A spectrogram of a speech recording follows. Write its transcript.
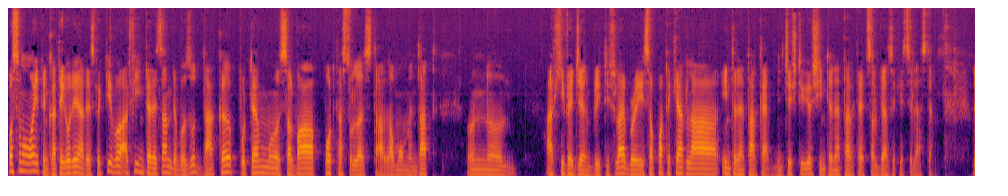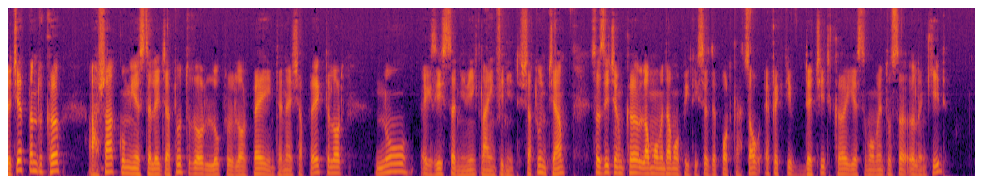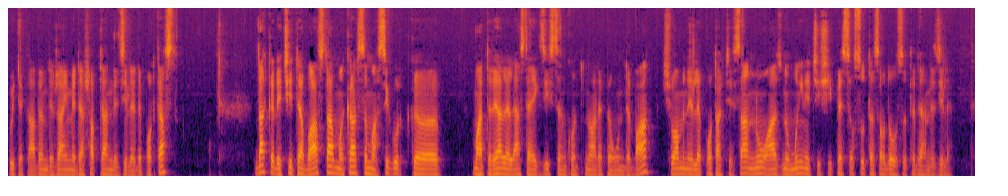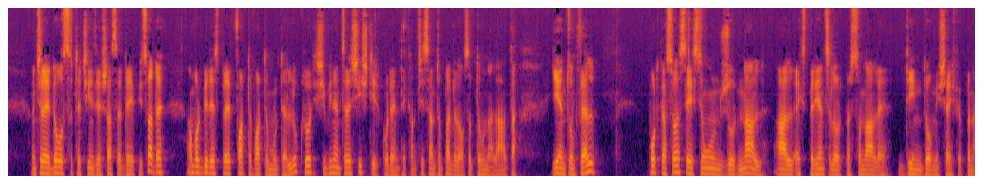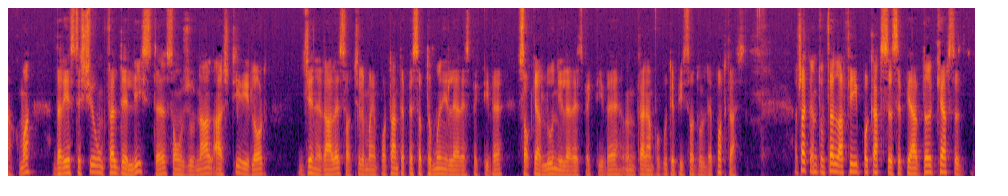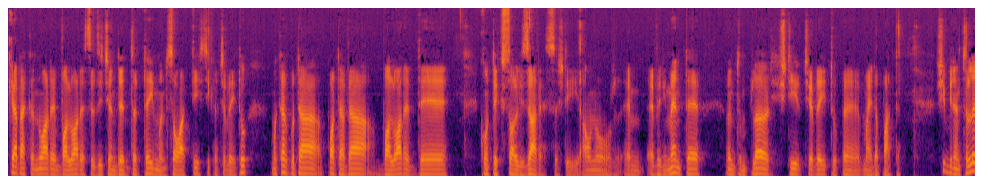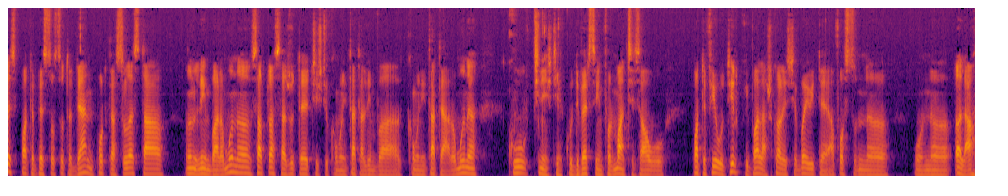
O să mă uit în categoria respectivă. Ar fi interesant de văzut dacă putem uh, salva podcastul ăsta la un moment dat în uh, arhive gen British Library sau poate chiar la Internet Archive. Din ce știu eu și Internet Archive salvează chestiile astea. De ce? Pentru că așa cum este legea tuturor lucrurilor pe internet și a proiectelor, nu există nimic la infinit. Și atunci, să zicem că la un moment dat mă plictisesc de podcast sau efectiv decid că este momentul să îl închid Uite că avem deja imediat șapte ani de zile de podcast. Dacă decid treaba asta, măcar să mă asigur că materialele astea există în continuare pe undeva și oamenii le pot accesa nu azi, nu mâine, ci și peste 100 sau 200 de ani de zile. În cele 256 de episoade am vorbit despre foarte, foarte multe lucruri și, bineînțeles, și știri curente, cam ce s-a întâmplat de la o săptămână la alta. E, într-un fel, podcastul ăsta este un jurnal al experiențelor personale din 2016 până acum, dar este și un fel de listă sau un jurnal al știrilor generale sau cele mai importante pe săptămânile respective sau chiar lunile respective în care am făcut episodul de podcast. Așa că, într-un fel, ar fi păcat să se piardă, chiar, să, chiar dacă nu are valoare, să zicem, de entertainment sau artistică, ce vrei tu, măcar putea, poate avea valoare de contextualizare, să știi, a unor evenimente, întâmplări, știri, ce vrei tu pe mai departe. Și bineînțeles, poate peste 100 de ani, podcastul ăsta în limba română s-ar putea să ajute, ce știu, comunitatea, limba, comunitatea română cu, cine știe, cu diverse informații sau poate fi util cuiva la școală și băi, uite, a fost un, uh, un uh, ăla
